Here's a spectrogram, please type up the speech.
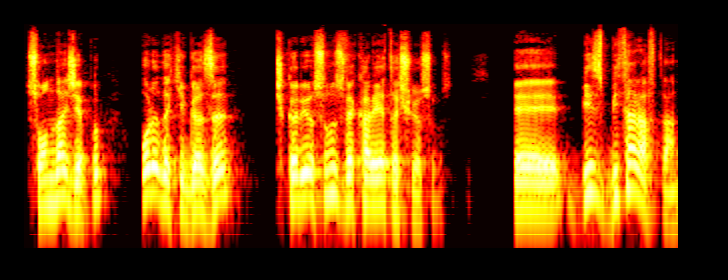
sondaj yapıp oradaki gazı çıkarıyorsunuz ve karaya taşıyorsunuz. Ee, biz bir taraftan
